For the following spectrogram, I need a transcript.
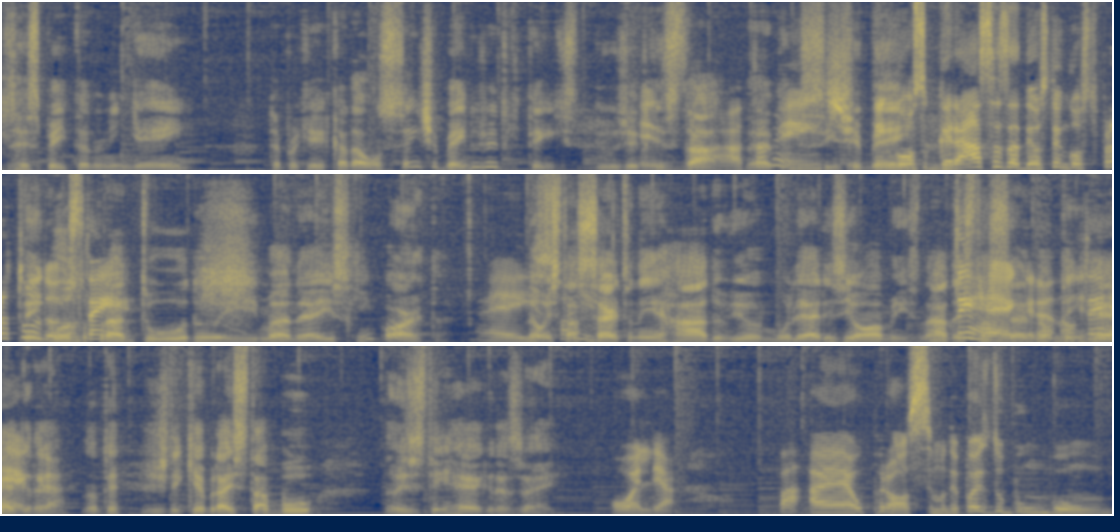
desrespeitando ninguém. Até porque cada um se sente bem do jeito que tem, do jeito que está. Né? Tem Exatamente. que se sentir Tem bem. gosto, graças a Deus tem gosto pra tudo, tem gosto não tem? pra tudo e, mano, é isso que importa. É isso não está aí. certo nem errado, viu? Mulheres e homens, nada tem está regra, certo. não tem, tem regra. regra. Não tem... A gente tem que quebrar esse tabu. Não existem regras, velho. Olha, é o próximo, depois do bumbum.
